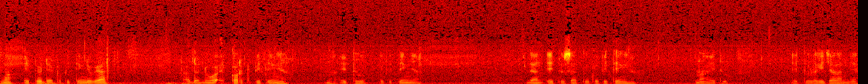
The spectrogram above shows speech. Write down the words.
Nah, itu dia kepiting juga. Ada dua ekor kepitingnya. Nah, itu kepitingnya. Dan itu satu kepitingnya. Nah, itu. Itu lagi jalan dia.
